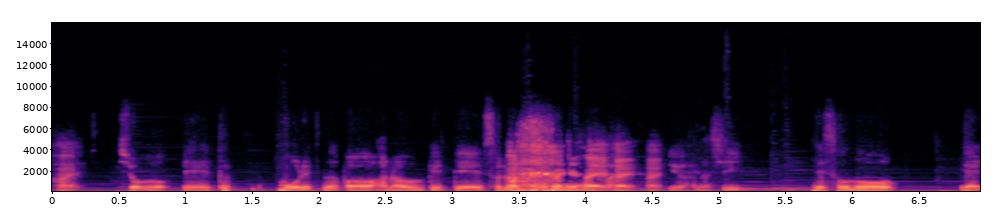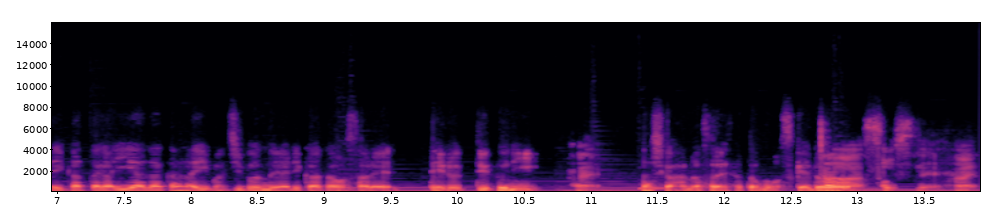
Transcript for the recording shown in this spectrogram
はい。超えー、と猛烈なパワハラを受けて、それを はいはいはいはいっていう話。で、そのやり方が嫌だから今自分のやり方をされてるっていうふうにはい。確か話されたと思うんですけど、そうですね。はい。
